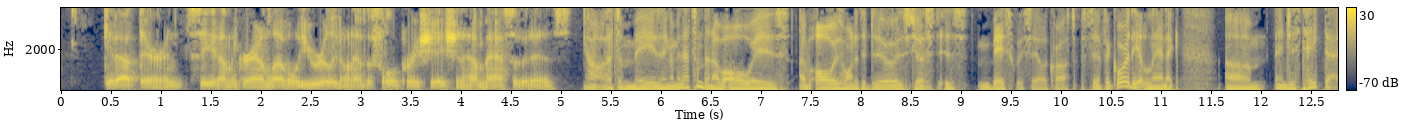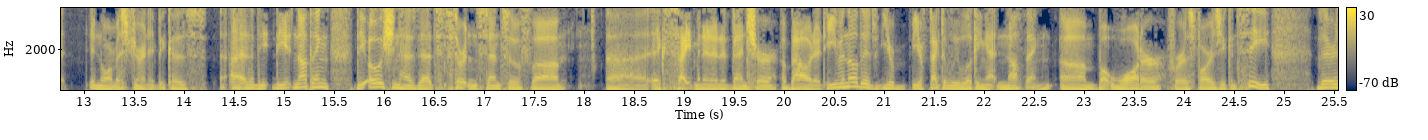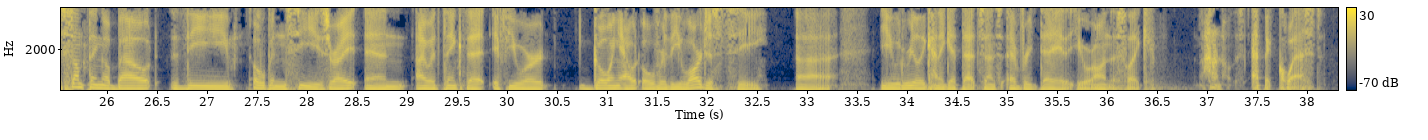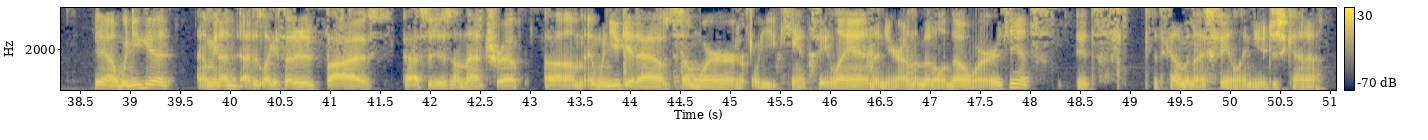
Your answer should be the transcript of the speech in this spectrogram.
get out there and see it on the ground level, you really don't have the full appreciation of how massive it is. Oh, that's amazing. I mean, that's something I've always, I've always wanted to do is just, is basically sail across the Pacific or the Atlantic, um, and just take that enormous journey because uh, the, the nothing the ocean has that certain sense of uh, uh, excitement and an adventure about it. Even though you're, you're effectively looking at nothing um, but water for as far as you can see, there's something about the open seas, right? And I would think that if you were going out over the largest sea, uh, you would really kind of get that sense every day that you were on this like I don't know this epic quest. Yeah, when you get I mean, I, I did, like I said, I did five passages on that trip. Um, and when you get out somewhere where you can't see land and you're in the middle of nowhere, it's, it's, it's, it's kind of a nice feeling. You just kind of,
